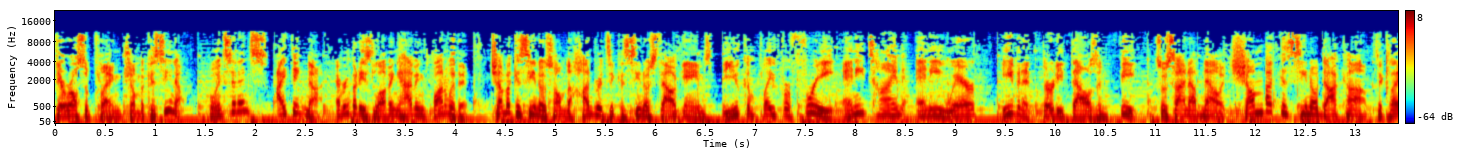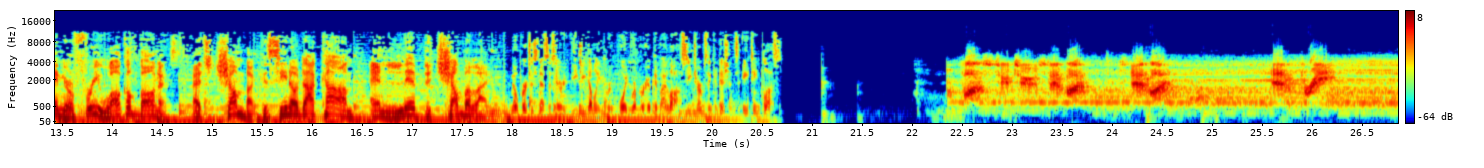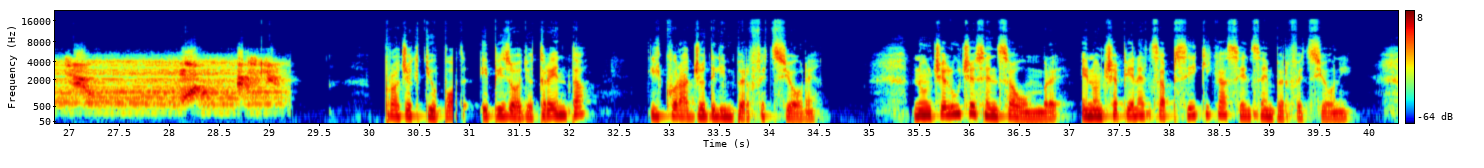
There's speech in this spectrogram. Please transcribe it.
They were also playing Chumba Casino. Coincidence? I think not. Everybody's loving having fun with it. Chumba Casino is home to hundreds of casino-style games that you can play for free anytime, anywhere, even at 30,000 feet. So sign up now at ChumbaCasino.com to claim your free welcome bonus. That's ChumbaCasino.com and live the Chumba life. No purchase necessary. VGW Group. Void were prohibited by law. See terms and conditions. 18 plus. Fox 2-2, stand by. Stand by. And 3, 2, 1, execute. Project UPod, episodio 30 Il coraggio dell'imperfezione. Non c'è luce senza ombre e non c'è pienezza psichica senza imperfezioni.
